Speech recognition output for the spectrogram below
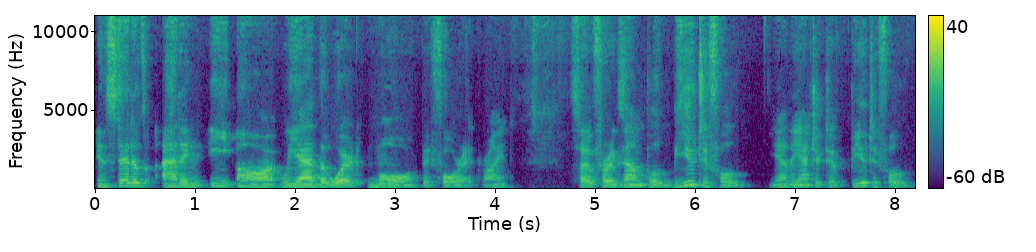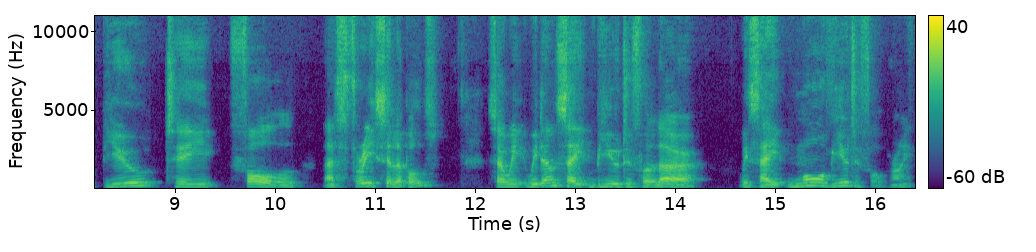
instead of adding er, we add the word more before it, right? So, for example, beautiful, yeah, the adjective beautiful, beautiful, that's three syllables. So we, we don't say beautifuler, we say more beautiful, right?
